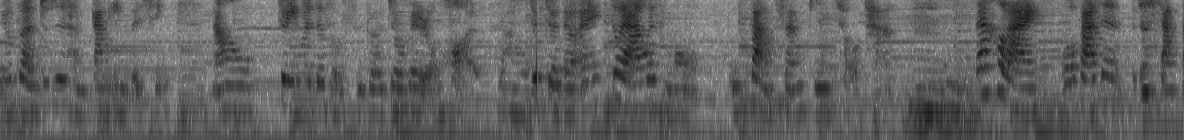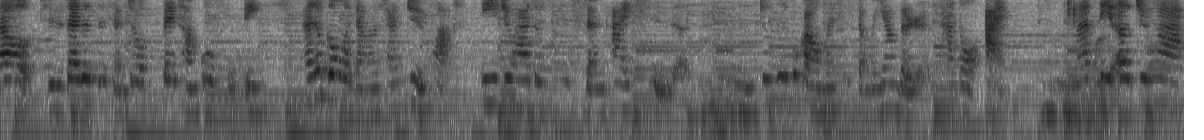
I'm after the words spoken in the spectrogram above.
原本就是很刚硬的心，然后就因为这首诗歌就被融化了，嗯。就觉得哎对啊，为什么不放声呼求他？嗯嗯，但后来我发现，就想到，其实在这之前就被传过福音，他就跟我讲了三句话。第一句话就是神爱世人，嗯，就是不管我们是怎么样的人，他都爱。嗯，那第二句话，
